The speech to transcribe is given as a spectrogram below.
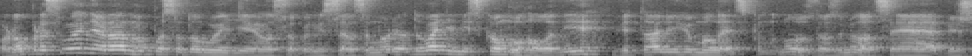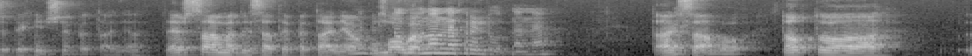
про присвоєння рангу посадової особи місцевого самоврядування міському голові Віталію Малецькому. Ну, зрозуміло, це більше технічне питання. Те ж саме десяте питання. Ну, Умови воно не прилюднене. так само. Тобто е,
